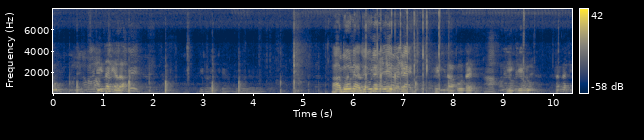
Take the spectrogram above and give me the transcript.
चेंडू चेतन याला हा दोन आहेत लवली लवली खेळी दाखवत आहेत एक चेंडू संघाची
